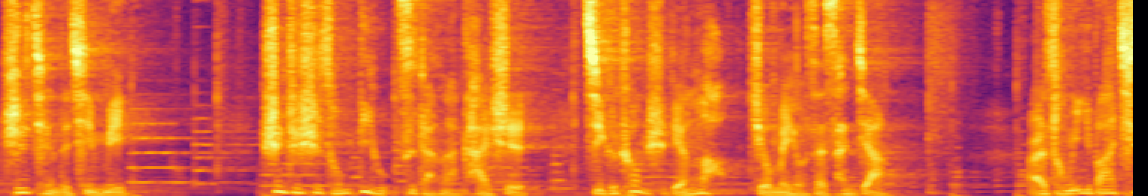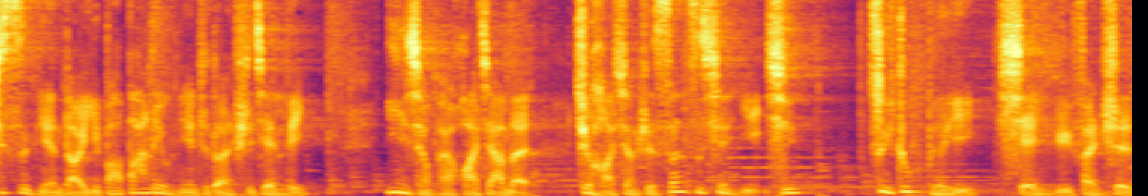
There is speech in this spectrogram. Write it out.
之前的亲密。甚至是从第五次展览开始，几个创始元老就没有再参加。而从1874年到1886年这段时间里，印象派画家们就好像是三四线影星。最终得以咸鱼翻身。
